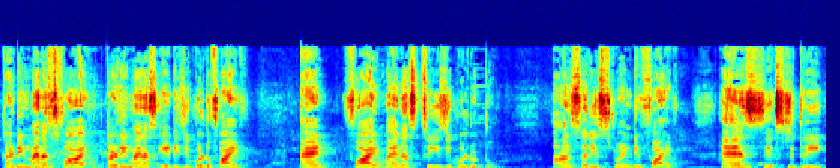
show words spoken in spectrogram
13 minus 5 13 minus 8 is equal to 5 and 5 minus 3 is equal to 2 answer is 25 hence 63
